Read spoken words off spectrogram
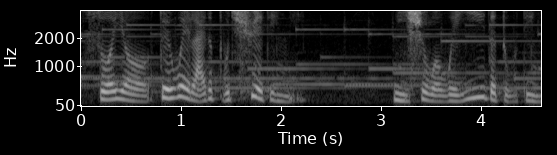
所有对未来的不确定里，你是我唯一的笃定。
